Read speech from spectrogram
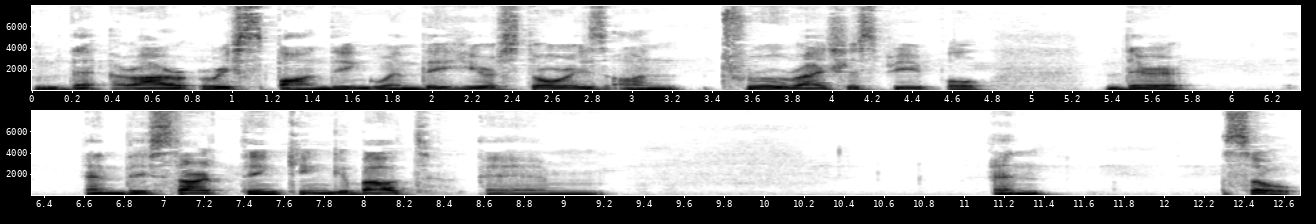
that are responding. When they hear stories on true righteous people, they're and they start thinking about um, and so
